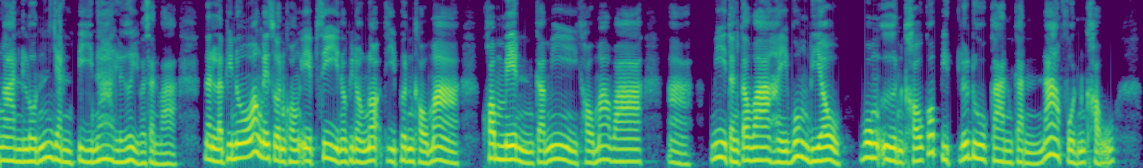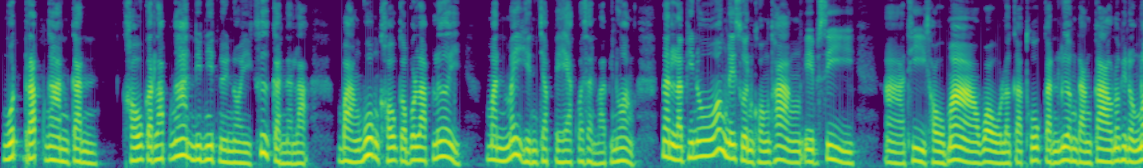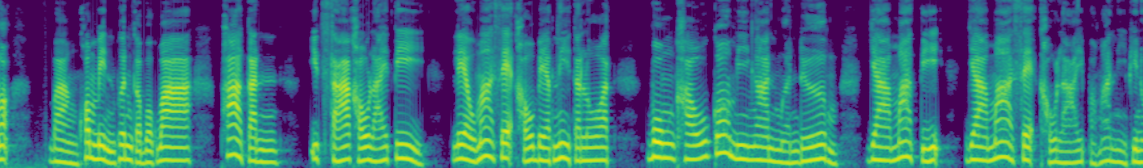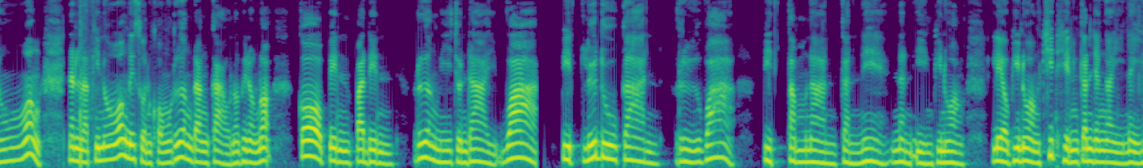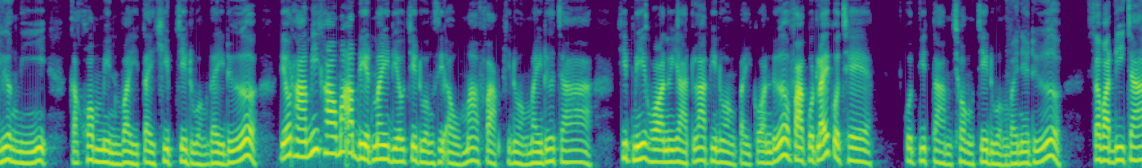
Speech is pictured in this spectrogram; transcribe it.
งานล้นยันปีหน้าเลยว่าสันว่า นั่นละพี่น้องในส่วนของเอฟซีเนาะพี่น้องเนาะที่เพิ่นเขามาคอมเมนต์ก็มีเขามาว่าอ่า มีตั้งต่ว่าให้วงเดียว วงอื่นเขาก็ปิดฤดูกาลกันหน้าฝนเขางดรับงานกัน เขาก็รับงานนิดๆหน่อยๆ คือกันนั่นละบางวงเขาก็บ่รับเลย มันไม่เห็นจะแปลกว่าสันว่าพี่น้อง นั่นละพี่น้องในส่วนของทางเอฟซีอ่าที่เขามาเว้าแล้วก็ทกกันเรื่องดังกล่าวเนาะพี่น้องเนาะบางคอมเมนต์เพิ่อนก็บอกว่าพากันอิจฉาเขาหลายตีแล้วมาแซะเขาแบบนี้ตลอด วงเขาก็มีงานเหมือนเดิมอยามาติ ยามาแซะเขาหลายประมาณนี้พี่น้อง นั่นแหละพี่น้องในส่วนของเรื่องดังกล่าวเนาะพี่น้องเนาะก็เป็นประเด็นเรื่องนี้จนได้ว่าปิดฤดูกาลหรือว่าปิดตำนานกันแน่นั่นเองพี่น้องแล้วพี่น้องคิดเห็นกันยังไงในเรื่องนี้ก็คอมเมนต์ไว้ใต้คลิปเจดวงใดเด้อเดี๋ยวถามมีข่าวมาอัปเดตใหมเดี๋ยวเจดวงสิเอามาฝากพี่น้องใหม่เด้อจ้า คลิปนี้ขออนุญาตลาพี่น้องไปก่อนเด้อฝากกดไลค์กดแชร์ กดติดตามช่องเจดวงไว้แน่เด้อ สวัสดีจ้า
